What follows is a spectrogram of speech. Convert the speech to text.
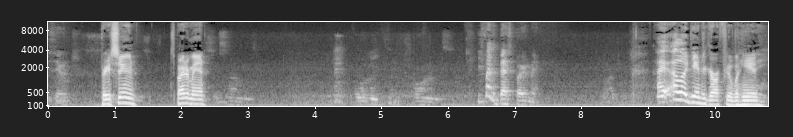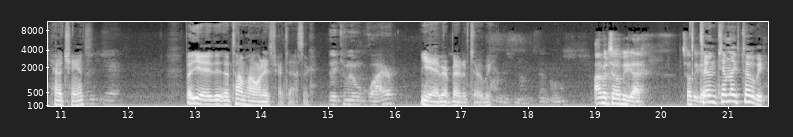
soon. Pretty soon. Spider Man. He's probably the best Spider-Man. I, I liked Andrew Garfield when he had, had a chance. Yeah. But yeah, the, the Tom Holland is fantastic. The Timmy McGuire. Yeah, better, better than Tobey. I'm a Tobey guy. Tobey guy. Tim Tim likes Tobey.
